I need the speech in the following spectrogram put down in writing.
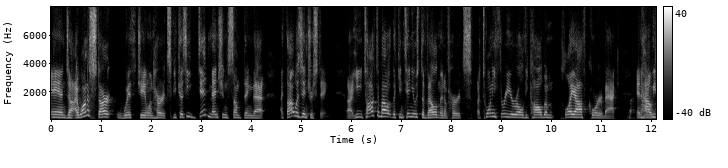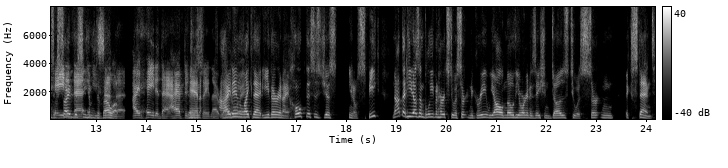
And uh, I want to start with Jalen Hurts because he did mention something that I thought was interesting. Uh, he talked about the continuous development of Hurts, a 23 year old, he called him playoff quarterback, and how I he's excited to see him develop. I hated that. I have to just And say that. I didn't away. like that either. And I hope this is just, you know, speak. Not that he doesn't believe in Hurts to a certain degree. We all know the organization does to a certain extent,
